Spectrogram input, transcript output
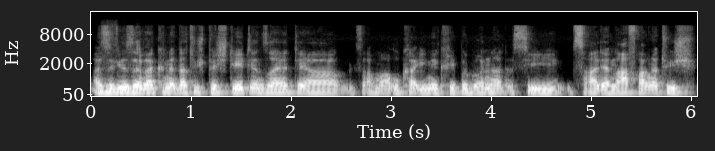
Also wir selber können das natürlich bestätigen, seit der, ich sag mal, Ukraine-Krieg begonnen hat, ist die Zahl der Nachfragen natürlich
